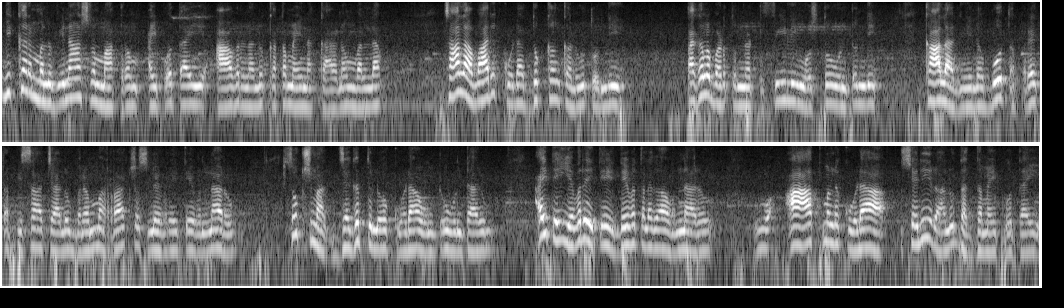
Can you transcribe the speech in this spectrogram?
వికర్మలు వినాశనం మాత్రం అయిపోతాయి. ఆవరణలు కథమైన కారణం వల్ల చాలా వారికి కూడా దుఃఖం కలుగుతుంది. తగలబడుతున్నట్టు ఫీలింగ్ వస్తూ ఉంటుంది. కాలాగ్నిలో భూత ప్రేత పిశాచాలు బ్రహ్మ రాక్షసులు ఎవరైతే ఉన్నారో సూక్ష్మ జగత్తులో కూడా ఉంటూ ఉంటారు. అయితే ఎవరైతే దేవతలుగా ఉన్నారో ఆ ఆత్మలు కూడా శరీరాలు దగ్ధమైపోతాయి.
